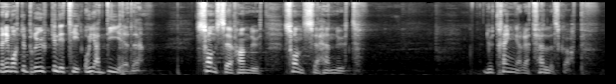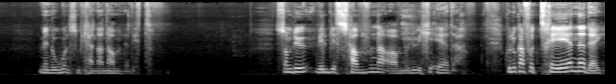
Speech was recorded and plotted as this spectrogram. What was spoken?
Men jeg måtte bruke litt tid. Å ja, de er det. Sånn ser han ut. Sånn ser hen ut. Du trenger et fellesskap med noen som kjenner navnet ditt som du vil bli savna av når du ikke er der. Hvor du kan få trene deg,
